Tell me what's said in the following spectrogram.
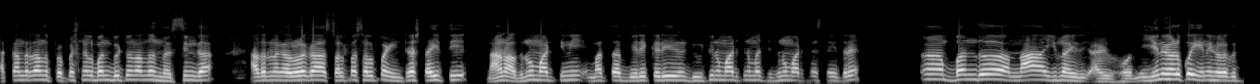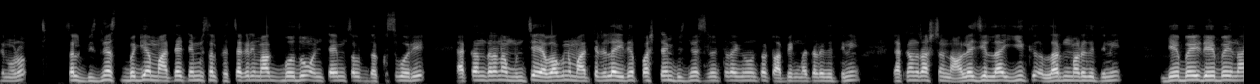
ಯಾಕಂದ್ರೆ ನಾನು ಪ್ರೊಫೆಷನಲ್ ಬಂದ್ಬಿಟ್ಟು ನಾನು ನರ್ಸಿಂಗ ಅದ್ರ ನಂಗೆ ಅದ್ರೊಳಗೆ ಸ್ವಲ್ಪ ಸ್ವಲ್ಪ ಇಂಟ್ರೆಸ್ಟ್ ಐತಿ. ನಾನು ಅದನ್ನು ಮಾಡ್ತೀನಿ, ಮತ್ತು ಬೇರೆ ಕಡೆ ಡ್ಯೂಟಿನೂ ಮಾಡ್ತೀನಿ, ಮತ್ತು ಇದನ್ನು ಮಾಡ್ತೀನಿ ಸ್ನೇಹಿತರೆ. ಬಂದು ನಾ ಇಲ್ಲ ಏನು ಹೇಳ್ಕೊ, ಏನು ಹೇಳಕತ್ತೀನಿ ನೋಡು. ಸ್ವಲ್ಪ ಬಿಸ್ನೆಸ್ ಬಗ್ಗೆ ಮಾತಾಡೋ ಟೈಮಿಗೆ ಸ್ವಲ್ಪ ಹೆಚ್ಚ ಕಡಿಮೆ ಆಗ್ಬೋದು, ಒಂದು ಟೈಮ್ ಸ್ವಲ್ಪ ದಕ್ಕಿಸ್ಕೋರಿ ಯಾಕಂದ್ರೆ ನಾ ಮುಂಚೆ ಯಾವಾಗೂ ಮಾತಾಡಿಲ್ಲ, ಇದೇ ಫಸ್ಟ್ ಟೈಮ್ ಬಿಸ್ನೆಸ್ ರಿಲೇಟೆಡ್ ಆಗಿರುವಂಥ ಟಾಪಿಕ್ ಮಾತಾಡಕತ್ತೀನಿ ಯಾಕಂದ್ರೆ ಅಷ್ಟು ನಾಲೆಜ್ ಇಲ್ಲ, ಈಗ ಲರ್ನ್ ಮಾಡಕತ್ತೀನಿ ಡೇ ಬೈ ಡೇ ಬೈ ನಾ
